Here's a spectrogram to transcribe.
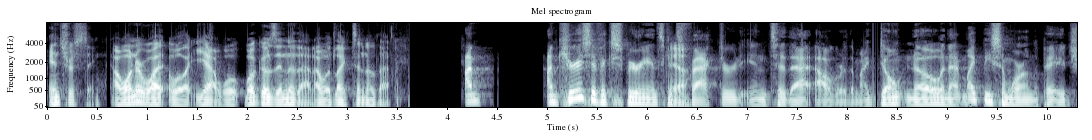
Interesting. I wonder what, well, yeah, what, what goes into that? I would like to know that. I'm I'm curious if experience gets yeah. factored into that algorithm. I don't know, and that might be somewhere on the page,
